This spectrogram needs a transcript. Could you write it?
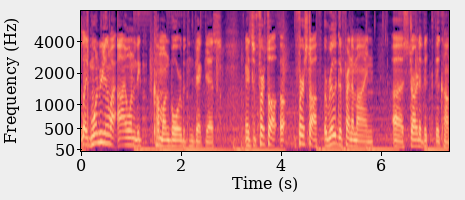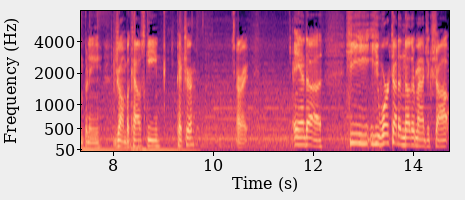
like one reason why I wanted to come on board with Invictus, is first off, uh, first off, a really good friend of mine uh, started the, the company, John Bukowski. Picture, all right, and uh, he he worked at another magic shop.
